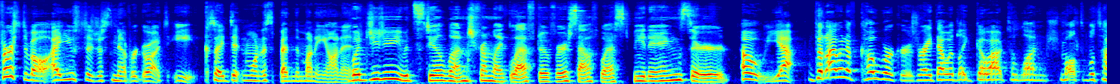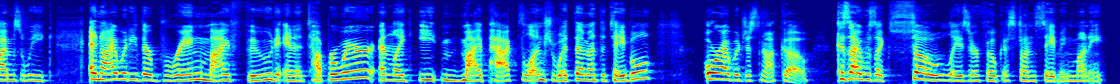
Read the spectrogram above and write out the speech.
First of all, I used to just never go out to eat because I didn't want to spend the money on it. What'd you do? You would steal lunch from like leftover Southwest meetings or Oh yeah. But I would have coworkers, right, that would like go out to lunch multiple times a week. And I would either bring my food in a Tupperware and like eat my packed lunch with them at the table, or I would just not go because I was like so laser focused on saving money.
